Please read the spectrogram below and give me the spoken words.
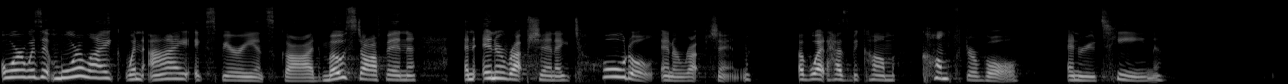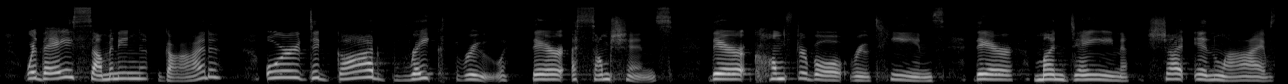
Or was it more like when I experience God, most often an interruption, a total interruption of what has become comfortable and routine? Were they summoning God? Or did God break through their assumptions, their comfortable routines, their mundane, shut in lives,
